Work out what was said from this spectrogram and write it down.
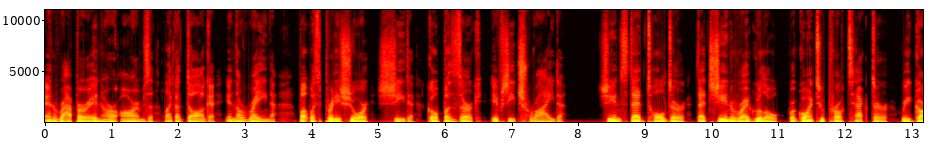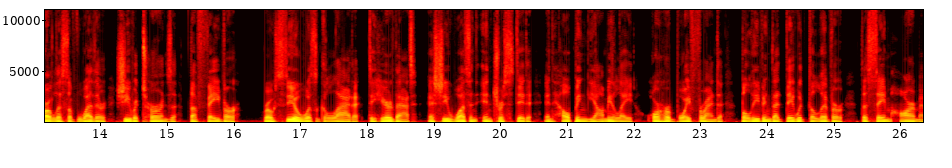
and wrap her in her arms like a dog in the rain, but was pretty sure she'd go berserk if she tried. She instead told her that she and Regulo were going to protect her regardless of whether she returns the favor. Rocio was glad to hear that, as she wasn't interested in helping Yamile or her boyfriend, believing that they would deliver the same harm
